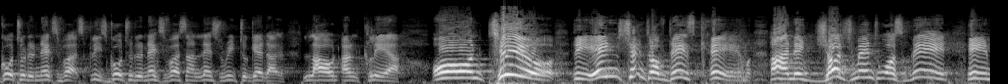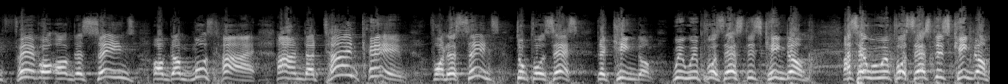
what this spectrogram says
Go to the next verse. Please go to the next verse and let's read together loud and clear. Until the Ancient of Days came and a judgment was made in favor of the saints of the Most High. And the time came for the saints to possess the kingdom. We will possess this kingdom. I said, We will possess this kingdom.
